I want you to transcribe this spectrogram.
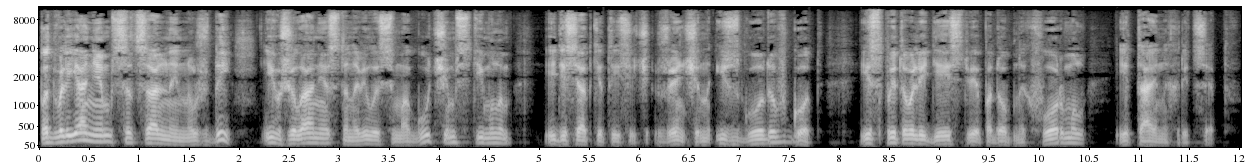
под влиянием социальной нужды их желание становилось могучим стимулом, и десятки тысяч женщин из года в год испытывали действие подобных формул и тайных рецептов.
